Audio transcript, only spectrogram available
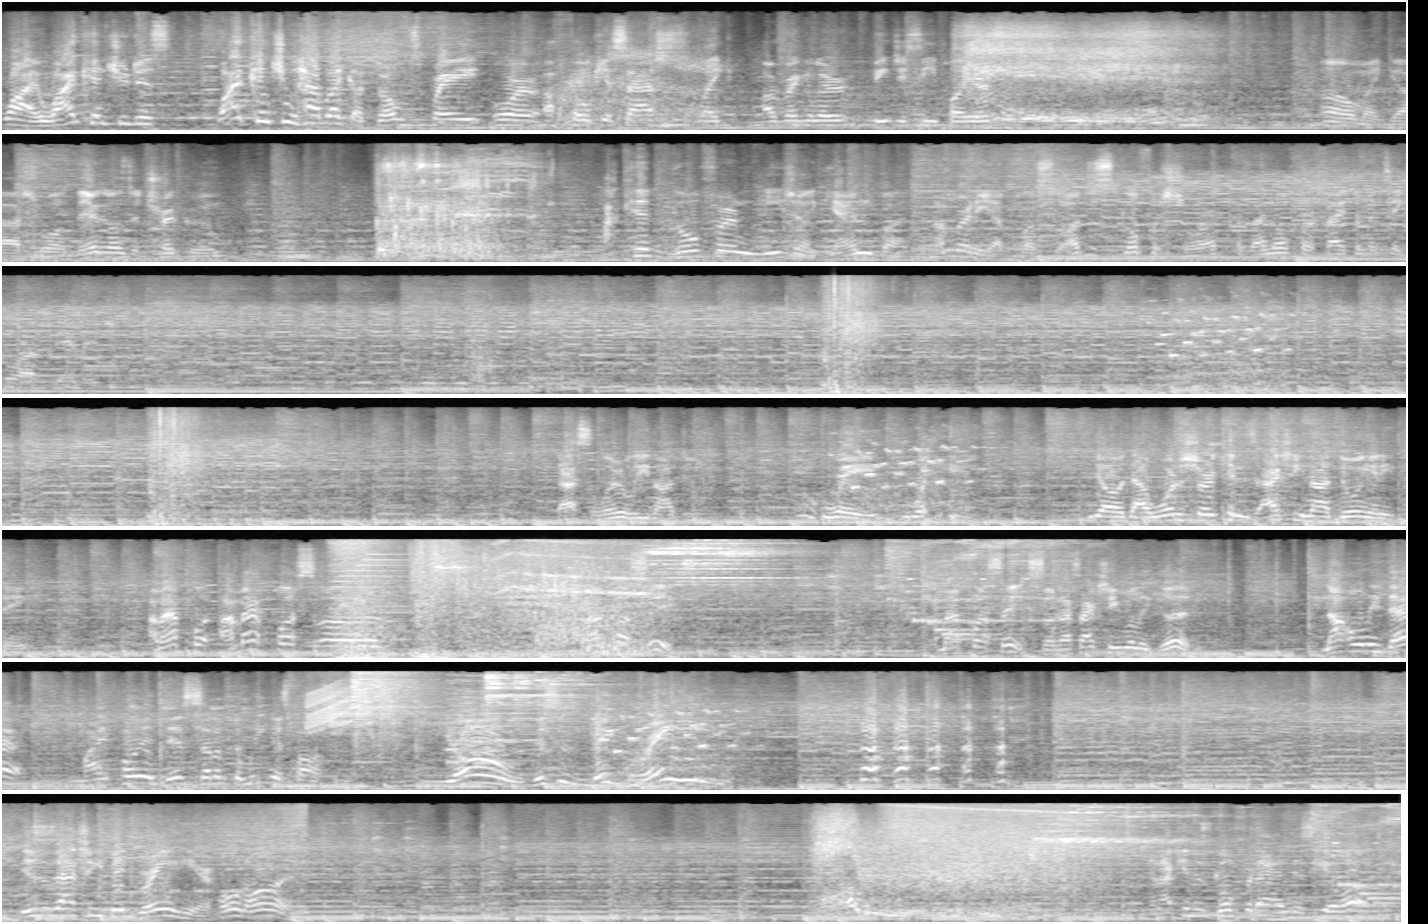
Why? Why couldn't you just? Why couldn't you have like a throat spray or a focus sash like a regular VGC player? Oh my gosh! Well, there goes the trick room. Could go for Amnesia again, but I'm already at plus, so I'll just go for Shore, because I know for a fact I'm going to take a lot of damage. That's literally not doing... Wait, wait. Yo, that Water Shuriken is actually not doing anything. I'm at, plus, I'm at plus, uh... I'm at plus 6. I'm at plus 6, so that's actually really good. Not only that, my opponent did set up the weakness policy. Yo, this is big brain! this is actually big brain here. Hold on. And I can just go for that and just heal up.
